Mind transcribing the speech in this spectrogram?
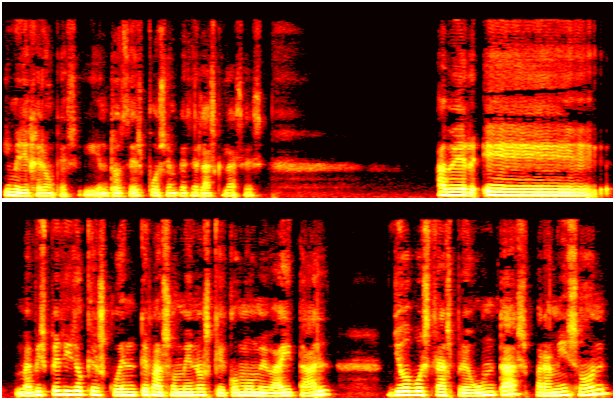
y me dijeron que sí. Entonces pues empecé las clases. A ver, eh, me habéis pedido que os cuente más o menos que cómo me va y tal. Yo vuestras preguntas para mí son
